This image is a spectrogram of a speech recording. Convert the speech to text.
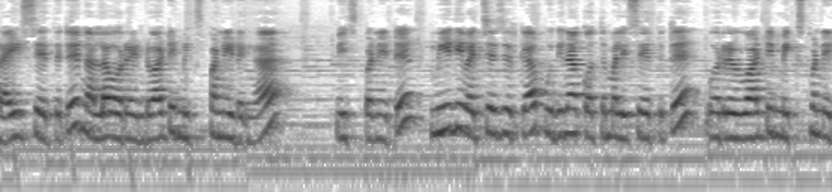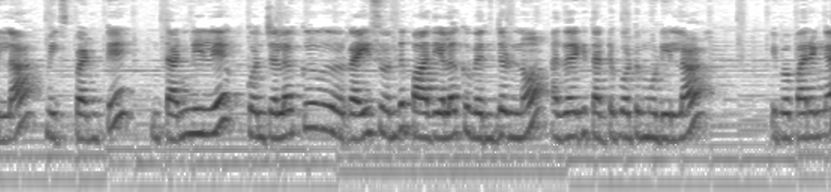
ரைஸ் சேர்த்துட்டு நல்லா ஒரு ரெண்டு வாட்டி மிக்ஸ் பண்ணிடுங்க. மிக்ஸ் பண்ணிட்டு மீதி வச்சு வச்சிருக்க புதினா கொத்தமல்லி சேர்த்துட்டு ஒரு வாட்டி மிக்ஸ் பண்ணிடலாம். மிக்ஸ் பண்ணிட்டு தண்ணியிலே கொஞ்ச அளவுக்கு ரைஸ் வந்து பாதி அளவுக்கு வெந்துடணும். அது வரைக்கும் தட்டு போட்டு மூடிடலாம். இப்போ பாருங்க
